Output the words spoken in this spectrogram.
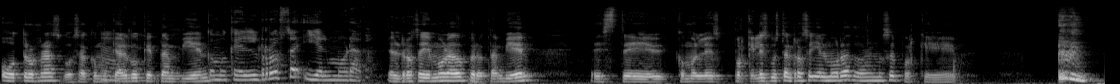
otro rasgo, o sea, como que algo Ok. que también Como que el rosa y el morado. el rosa y el morado, pero también este, como les ¿por qué les gusta el rosa y el morado? Ah, no sé, porque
